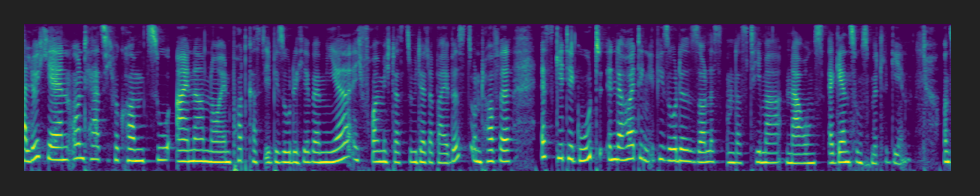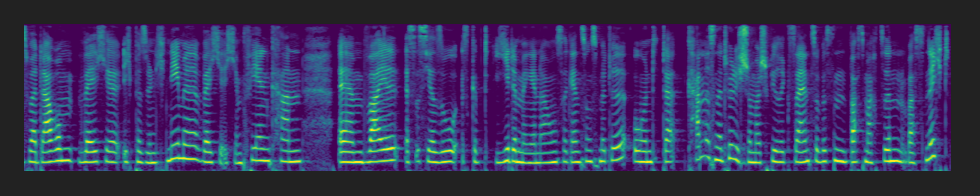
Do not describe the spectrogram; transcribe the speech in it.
Hallöchen und herzlich willkommen zu einer neuen Podcast-Episode hier bei mir. Ich freue mich, dass du wieder dabei bist und hoffe, es geht dir gut. In der heutigen Episode soll es um das Thema Nahrungsergänzungsmittel gehen. Und zwar darum, welche ich persönlich nehme, welche ich empfehlen kann, ähm, weil es ist ja so, es gibt jede Menge Nahrungsergänzungsmittel und da kann es natürlich schon mal schwierig sein zu wissen, was macht Sinn, was nicht.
